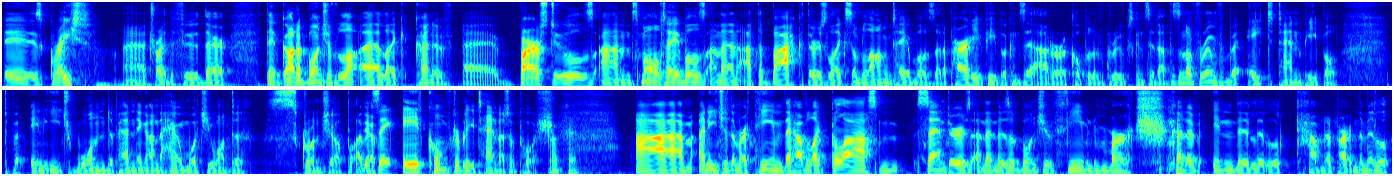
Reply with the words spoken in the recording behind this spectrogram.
is great. Uh, tried the food there. They've got a bunch of uh, like kind of uh, bar stools and small tables, and then at the back there's like some long tables that a party of people can sit at, or a couple of groups can sit at. There's enough room for about eight to ten people to put in each one, depending on how much you want to scrunch up. I would Yep. say eight comfortably, ten at a push. Okay. Um, and each of them are themed. They have like glass m- centers, and then there's a bunch of themed merch kind of in the little cabinet part in the middle.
